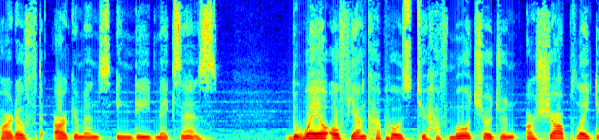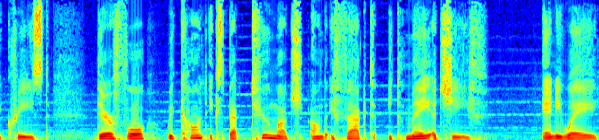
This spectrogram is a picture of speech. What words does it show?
part of the arguments indeed make sense. The will of young couples to have more children are sharply decreased. Therefore, we can't expect too much on the effect it may achieve. Anyway,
